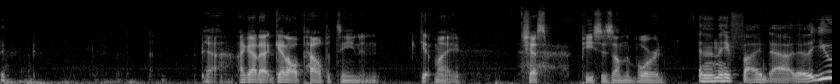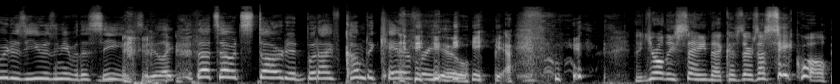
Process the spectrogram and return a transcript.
yeah, I gotta get all Palpatine and get my chess pieces on the board. and then they find out they're like, you were just using me for the seats, and you're like, that's how it started, but I've come to care for you. yeah, you're only saying that because there's a sequel.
